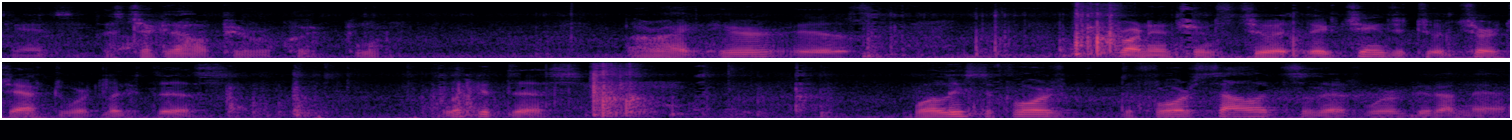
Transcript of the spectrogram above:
Sketchy. Let's check it out up here real quick. Come on. All right, here is the front entrance to it. They changed it to a church afterward. Look at this. Look at this. Well, at least the floor's the floor's solid, so that we're good on that.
